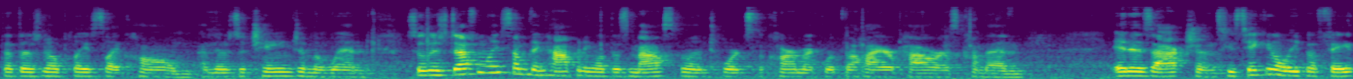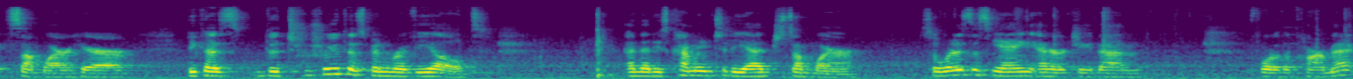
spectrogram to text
that there's no place like home and there's a change in the wind. So there's definitely something happening with this masculine towards the karmic with the higher powers come in in his actions. He's taking a leap of faith somewhere here because the truth has been revealed and that he's coming to the edge somewhere. So what is this yang energy then? For the karmic.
